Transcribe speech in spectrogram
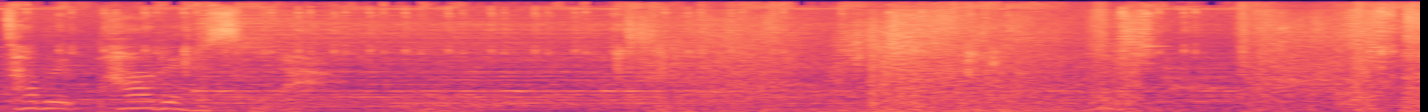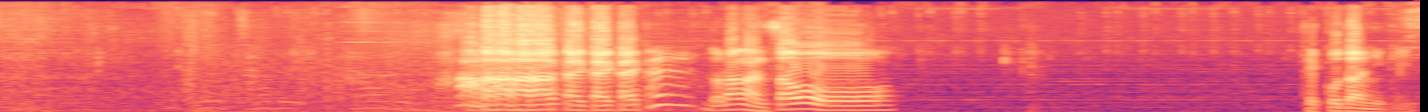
포탑을 파괴했습니다. 하하하 깔깔깔깔 너랑 안 싸워. 데리고 다니기.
